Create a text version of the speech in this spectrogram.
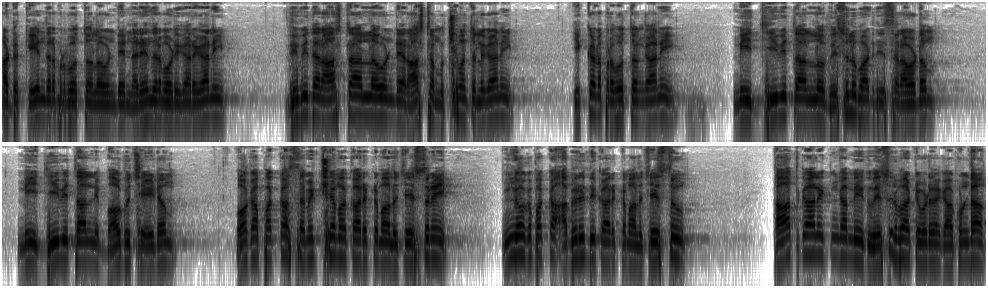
అటు కేంద్ర ప్రభుత్వంలో ఉండే నరేంద్ర మోడీ గారు కానీ వివిధ రాష్ట్రాల్లో ఉండే రాష్ట్ర ముఖ్యమంత్రులు కానీ ఇక్కడ ప్రభుత్వం కానీ మీ జీవితాల్లో వెసులుబాటు తీసుకురావడం మీ జీవితాల్ని బాగు చేయడం ఒక పక్క సంక్షేమ కార్యక్రమాలు చేస్తూనే ఇంకొక పక్క అభివృద్ధి కార్యక్రమాలు చేస్తూ తాత్కాలికంగా మీకు వెసులుబాటు ఇవ్వడమే కాకుండా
